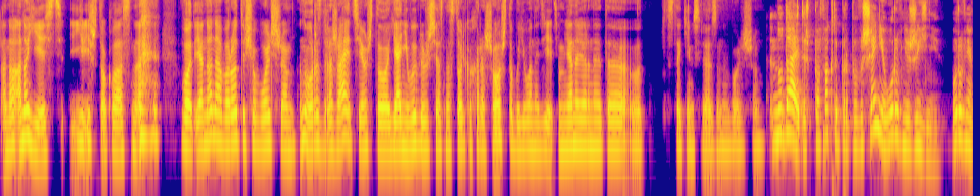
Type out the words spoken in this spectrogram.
Оно, оно есть. И, и что, классно. Вот, и оно, наоборот, еще больше, ну, раздражает тем, что я не выгляжу сейчас настолько хорошо, чтобы его надеть. У меня, наверное, это вот с таким связано больше. Ну да, это же по факту про повышение уровня жизни, уровня,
